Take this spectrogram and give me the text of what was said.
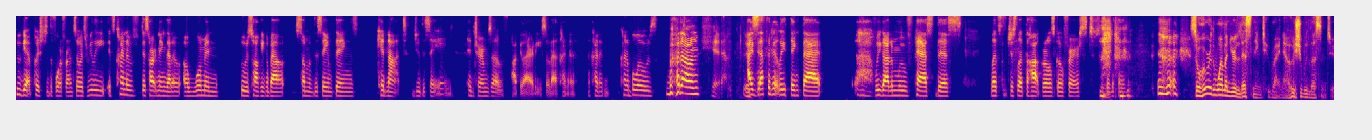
who get pushed to the forefront. So it's really it's kind of disheartening that a, a woman who is talking about some of the same things cannot do the same in terms of popularity. So that kind of that kind of kind of blows but um Yeah. I definitely think that uh, we got to move past this. Let's just let the hot girls go first, sort of thing. So, who are the women you're listening to right now? Who should we listen to?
